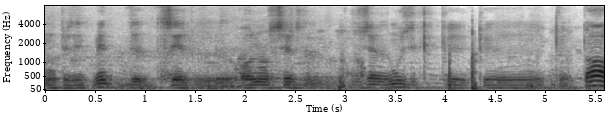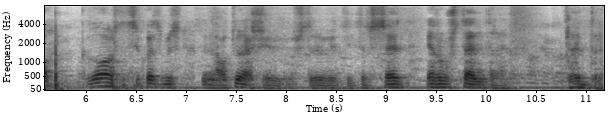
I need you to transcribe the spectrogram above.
independentemente de, de ser ou não ser do, género de música que, que, que eu toco, que gosto, de coisas, mas na altura achei extremamente interessante, eram os Tantra. Tantra.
